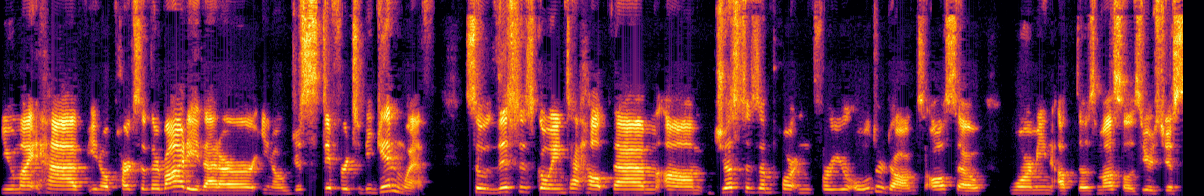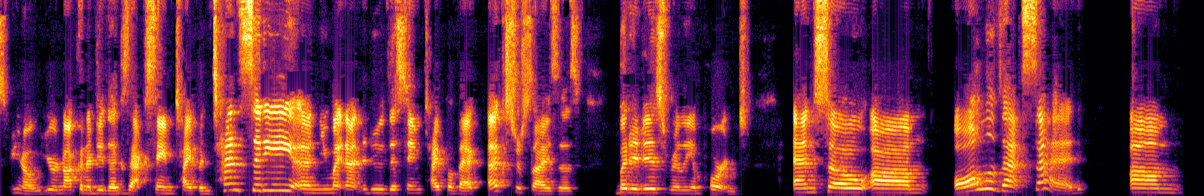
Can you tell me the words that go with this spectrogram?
you might have, you know, parts of their body that are, you know, just stiffer to begin with. So this is going to help them um, just as important for your older dogs also warming up those muscles. You're just, you know, you're not going to do the exact same type intensity and you might not do the same type of exercises, but it is really important. And so um, all of that said, um,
